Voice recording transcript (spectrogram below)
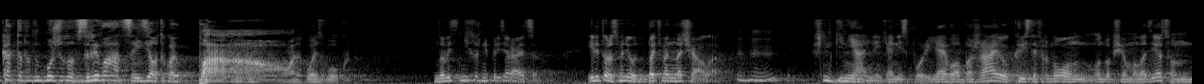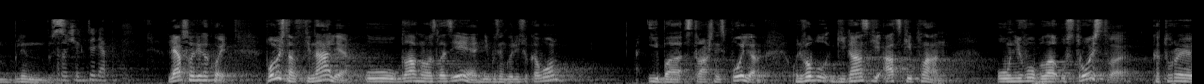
Как-то там может что-то взрываться и делать такой пау, такой звук. Но ведь никто же не придирается. Или тоже, смотри, вот «Бэтмен. Начало». Фильм гениальный, я не спорю, я его обожаю. Кристофер Нолан, он вообще молодец, он, блин, Короче, где ляп? Ляп, смотри какой. Помнишь, там в финале у главного злодея, не будем говорить у кого, ибо страшный спойлер, у него был гигантский адский план. У него было устройство, которое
